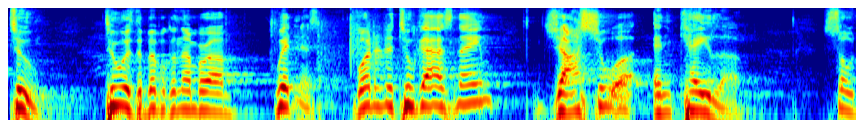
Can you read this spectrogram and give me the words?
Two. Two is the biblical number of witness. What are the two guys' name? Joshua and Caleb. So,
